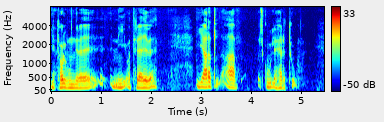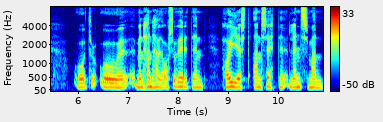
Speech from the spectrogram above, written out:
i 1239. Jarl av skoleherr 2. Og, og, men han hadde også vært den høyest ansette lensmann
